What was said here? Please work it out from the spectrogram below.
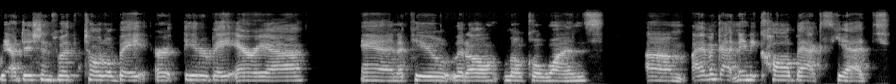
the auditions with Total Bay or Theater Bay Area, and a few little local ones. Um, I haven't gotten any callbacks yet.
